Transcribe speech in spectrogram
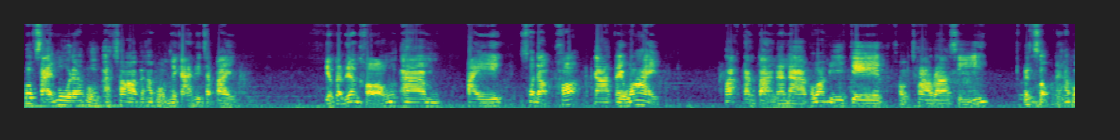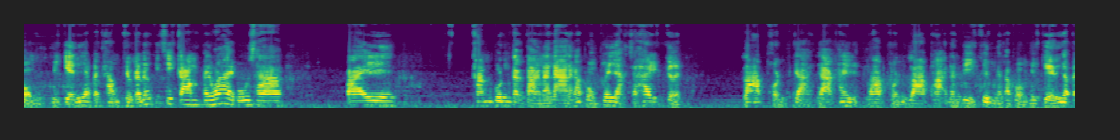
พวกสายมูนะครับผมอชอบนะครับ ผมในการที่จะไป เกี่ยวกับเรื่องของอไปสะดาะเคราะห์การไปไหว้พระต่างๆ นานา เพราะว่ามีเกณฑ์ของชาวราศีพฤษภนะครับ ผมมีเกณฑ์ที่จะไปทำเกี่ยวกับเรื่องพิธีกรรม ไปไหว้บูชาไปทำบุญต่างๆ นานานะครับ ผมเพื่ออยากจะให้เกิด ลาผลอยากอยากให้ลาผลลาภะนั้นดีขึ้นนะครับ ผมมีเกณฑ์ที่จะไป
